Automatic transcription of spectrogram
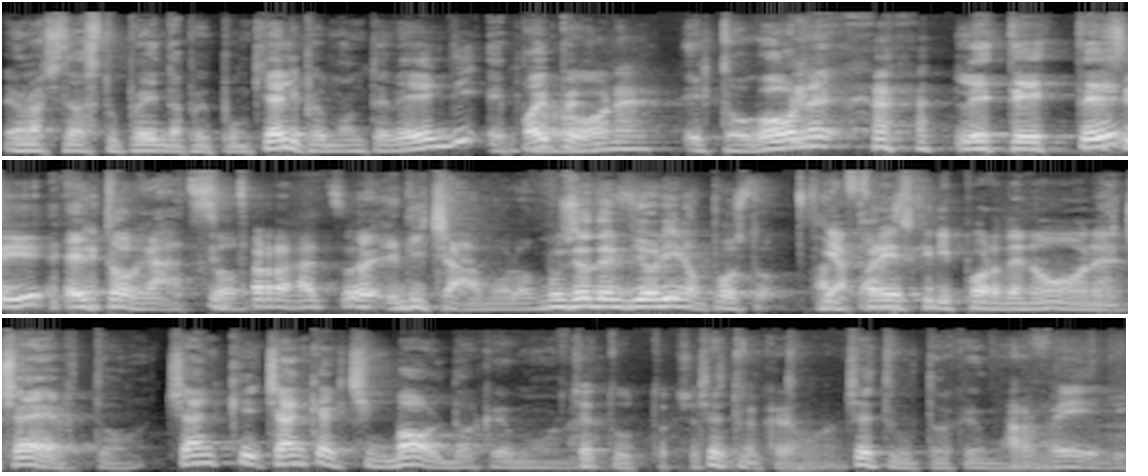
è una città stupenda per Ponchielli, per Monteverdi e poi torrone. per il torrone, le tette Sì. e il torrazzo. Il torrazzo. E diciamolo, Museo del Violino, un posto Gli fantastico. affreschi di Pordenone. Certo, c'è anche, c'è anche Arcimboldo a Cremona. C'è tutto, c'è, C'è tutto a tutto, Cremona. c'è tutto a Cremona. Arvedi.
